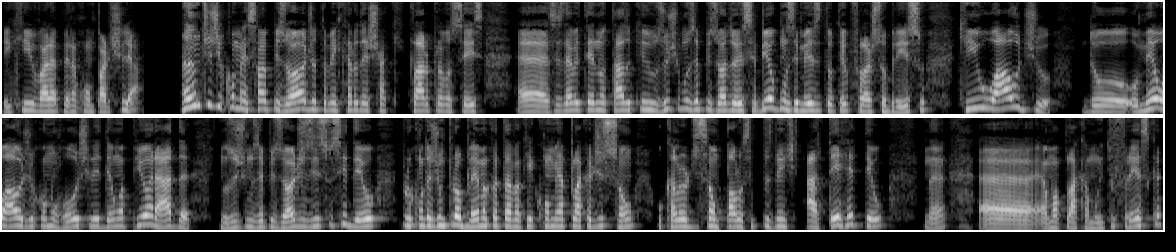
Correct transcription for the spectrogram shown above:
e que vale a pena compartilhar. Antes de começar o episódio, eu também quero deixar aqui claro para vocês, é, vocês devem ter notado que nos últimos episódios eu recebi alguns e-mails, então eu tenho que falar sobre isso, que o áudio do o meu áudio como host ele deu uma piorada nos últimos episódios. Isso se deu por conta de um problema que eu tava aqui com minha placa de som. O calor de São Paulo simplesmente a derreteu, né? Uh, é uma placa muito fresca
